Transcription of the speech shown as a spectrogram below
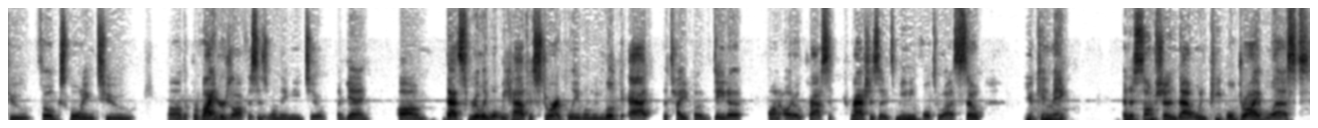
to folks going to uh, the provider's offices when they need to. Again, um, that's really what we have historically when we look at the type of data on auto crashes that it's meaningful to us. So you can make an assumption that when people drive less,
